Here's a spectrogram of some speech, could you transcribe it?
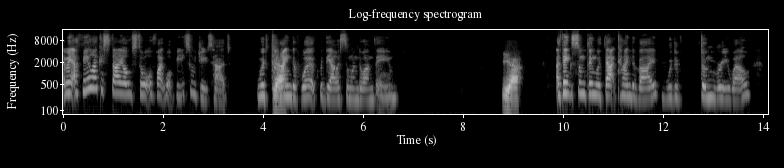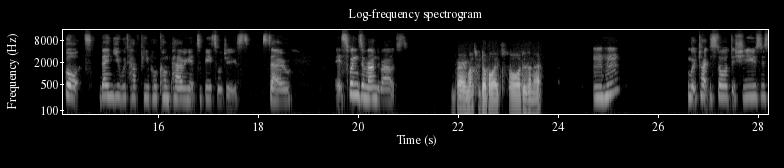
I mean, I feel like a style sort of like what Beetlejuice had would kind yeah. of work with the Alice in Wonderland theme. Yeah. I think something with that kind of vibe would have done really well, but then you would have people comparing it to Beetlejuice. So it swings and roundabouts. Very much a double edged sword, isn't it? Mm hmm. Which like the sword that she uses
